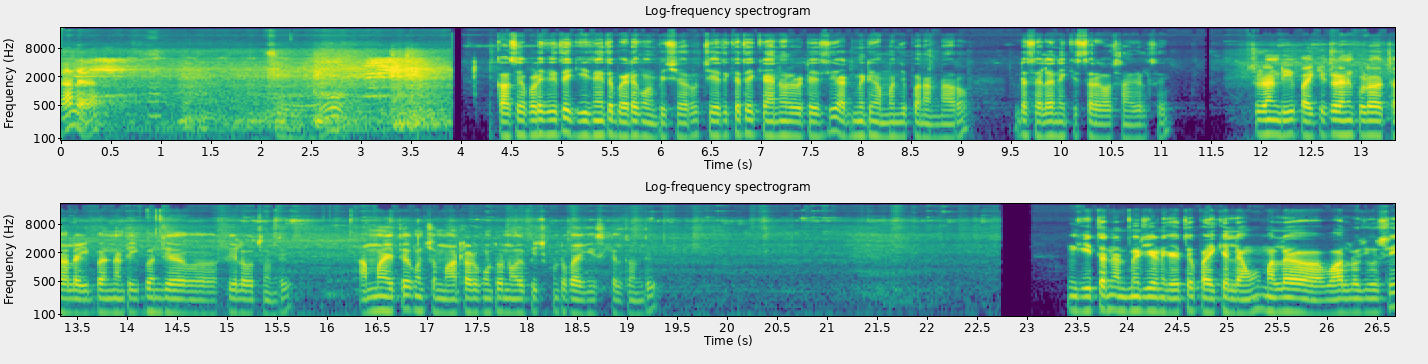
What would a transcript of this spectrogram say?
రాలేదా? కాసేపటికైతే గీతనైతే బయటకు పంపించారు. చేతికైతే క్యాన్యువల్ పెట్టేసి అడ్మిట్ అమ్మని చెప్పని అన్నారు. అంటే సెలైన్ ఎక్కిస్తారు కావచ్చు నాకు తెలిసి. చూడండి పైకి ఎక్కడానికి కూడా చాలా ఇబ్బంది అంటే ఇబ్బంది ఫీల్ అవుతుంది. అమ్మ అయితే కొంచెం మాట్లాడుకుంటూ నవ్విపించుకుంటూ పైకి తీసుకెళ్తుంది. గీతని అడ్మిట్ చేయడానికి అయితే పైకి వెళ్ళాము. మళ్ళీ వాళ్ళు చూసి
